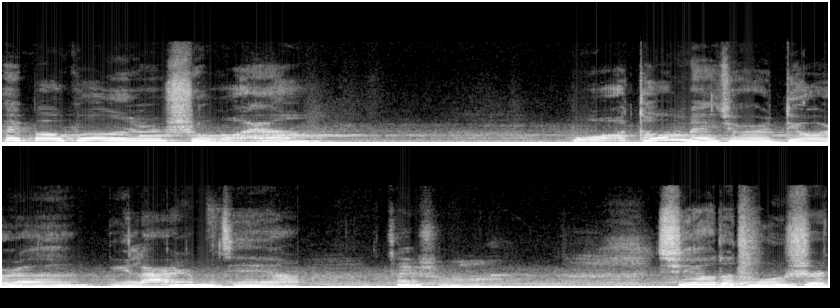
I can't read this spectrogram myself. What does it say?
被曝光的人是我呀，我都没觉得丢人，你来什么劲呀？再说了，学校的同事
